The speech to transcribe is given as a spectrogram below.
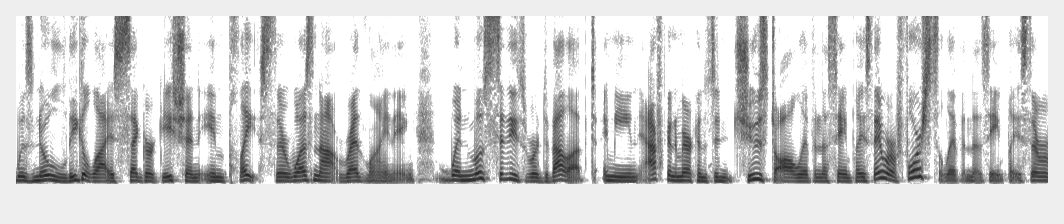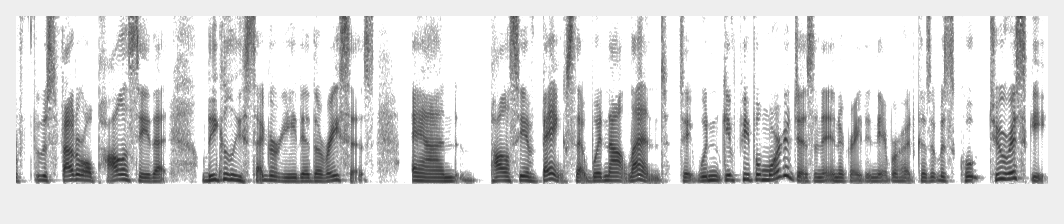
was no legalized segregation in place. There was not redlining. When most cities were developed, I mean, African Americans didn't choose to all live in the same place. They were forced to live in the same place. There, was federal policy that legally segregated the races and policy of banks that would not lend. They wouldn't give people mortgages in an integrated neighborhood because it was, quote, too risky.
